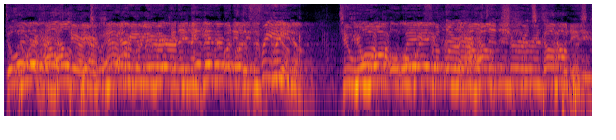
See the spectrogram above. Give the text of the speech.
Deliver health care to every American and give everybody the freedom to walk away from their health insurance companies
